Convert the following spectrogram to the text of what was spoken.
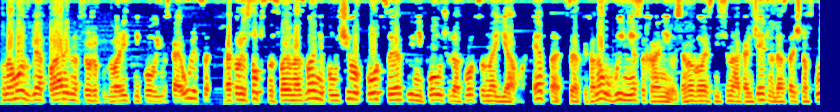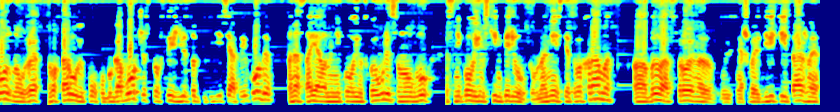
на мой взгляд, правильно все же говорить Никола Ямская улица, которая, собственно, свое название получила по церкви Николы Чудотворца на Яма. Эта церковь, она, увы, не сохранилась. Она была снесена окончательно достаточно поздно, уже во вторую эпоху богоборчества, в 1950-е годы. Она стояла на Николаимской улице на углу с Николаимским переулком. На месте этого храма а, было отстроено, если не ошибаюсь, девятиэтажное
